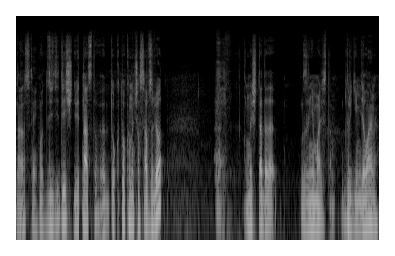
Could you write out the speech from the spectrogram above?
19-й. Вот 2019, когда только, только начался взлет. Мы еще тогда занимались там другими делами.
